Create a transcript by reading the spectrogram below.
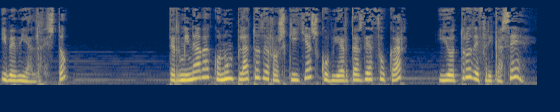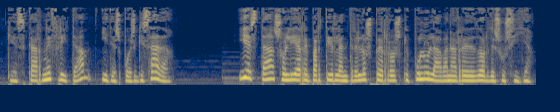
y bebía el resto. Terminaba con un plato de rosquillas cubiertas de azúcar y otro de fricasé, que es carne frita y después guisada. Y ésta solía repartirla entre los perros que pululaban alrededor de su silla.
